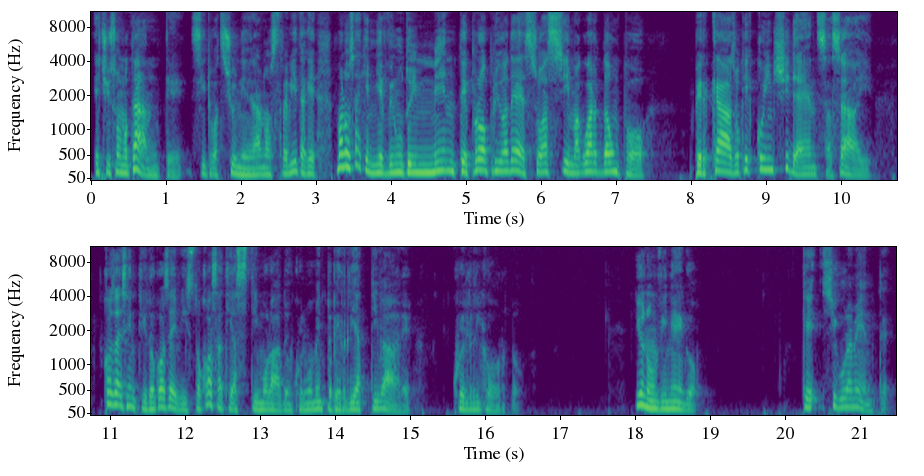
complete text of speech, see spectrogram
E ci sono tante situazioni nella nostra vita che, ma lo sai che mi è venuto in mente proprio adesso? Ah sì, ma guarda un po'. Per caso, che coincidenza, sai? Cosa hai sentito? Cosa hai visto? Cosa ti ha stimolato in quel momento per riattivare quel ricordo? Io non vi nego che sicuramente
